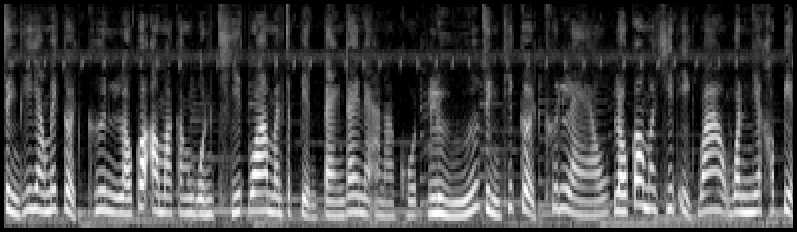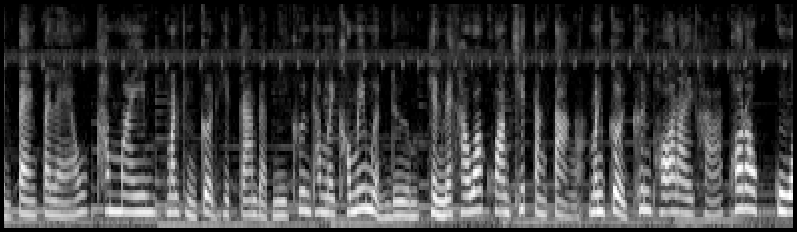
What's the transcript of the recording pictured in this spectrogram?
สิ่งที่ยังไม่เกิดขึ้น เราก็เอามากังวลคิดว่ามันจะเปลี่ยนแปลงได้ในอนาคต หรือสิ่งที่เกิดขึ้นแล้ว เราก็เอามาคิดอีกว่าวันนี้เขาเปลี่ยนแปลงไปแล้วทำไมมันถึงเกิดเหตุการณ์แบบนี้ขึ้นทำไมเขาไม่เหมือนเดิม เห็นไหมคะว่าความคิดต่างๆอะมันเกิดขึ้นเพราะอะไรคะ เพราะเรากลัว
